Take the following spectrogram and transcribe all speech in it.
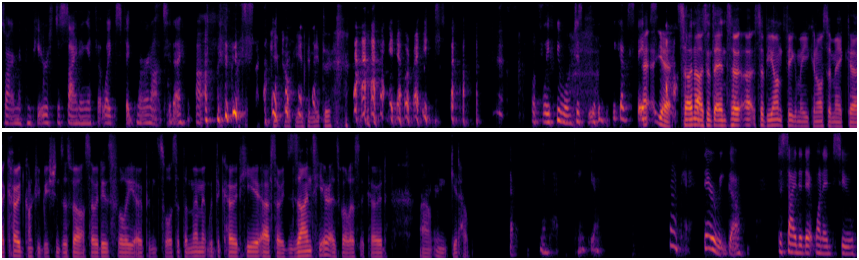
Sorry, my computer's deciding if it likes Figma or not today. Um, Keep talking if you need to. I know, right? Hopefully we won't just pick up Uh, yeah, so no, I was going to, and so uh, so beyond Figma, you can also make uh, code contributions as well. So it is fully open source at the moment with the code here, uh, sorry, designs here as well as the code um, in GitHub. Okay, thank you. Okay, there we go. Decided it wanted to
